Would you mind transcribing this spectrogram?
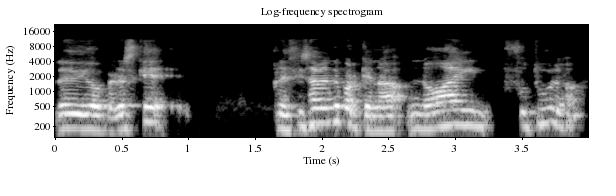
le digo, pero es que precisamente porque no, no hay futuro,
